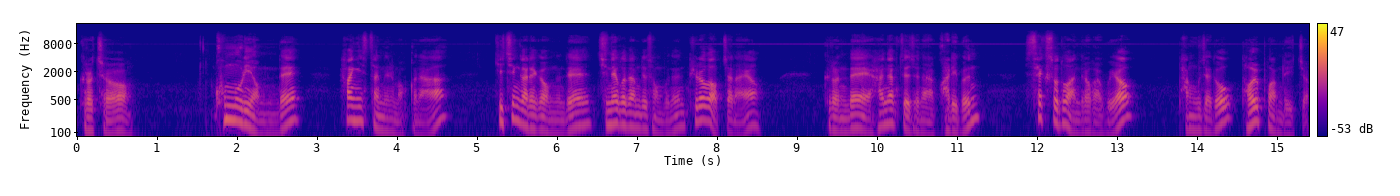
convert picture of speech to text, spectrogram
그렇죠. 콧물이 없는데 항히스타민을 먹거나 기침 가래가 없는데 진해거담제 성분은 필요가 없잖아요. 그런데 한약제제나 과립은 색소도 안 들어가고요. 방부제도 덜 포함되어 있죠.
